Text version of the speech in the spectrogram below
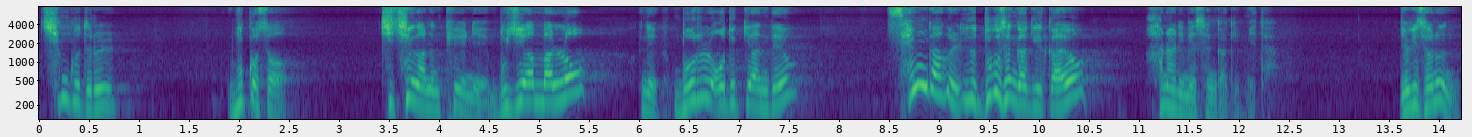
친구들을 묶어서 지칭하는 표현이에요. 무지한 말로 근데 뭐를 어둡게 한대요? 생각을 이거 누구 생각일까요? 하나님의 생각입니다. 여기서는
